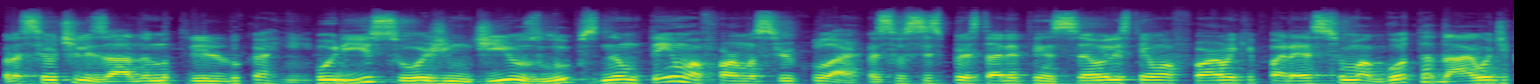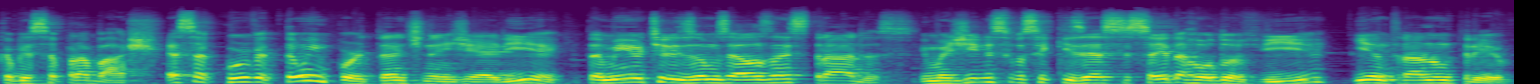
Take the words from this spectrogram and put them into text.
para ser utilizada no trilho do carrinho. Por isso, hoje em dia, os loops não têm uma forma circular, mas se vocês prestarem atenção, eles têm uma forma que parece uma gota d'água de cabeça para baixo. Essa curva é tão importante na engenharia que também utilizamos elas nas estradas. Imagine se você quisesse sair da rodovia e entrar num trevo,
